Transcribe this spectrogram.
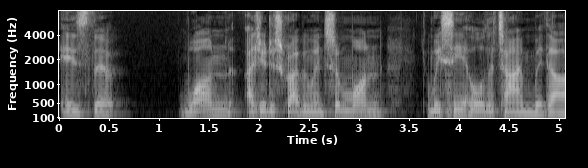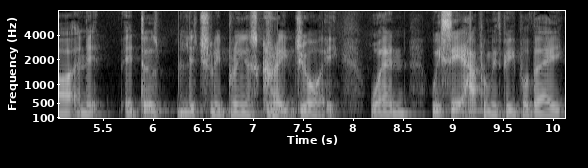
is that one, as you're describing, when someone, we see it all the time with art, and it, it does literally bring us great joy when we see it happen with people. They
